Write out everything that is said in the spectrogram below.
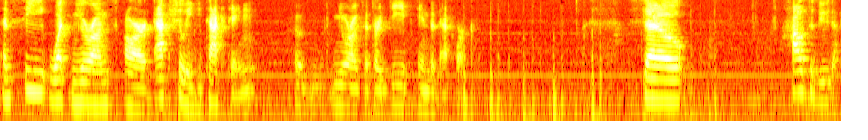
and see what neurons are actually detecting, Uh, neurons that are deep in the network. So how to do that?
